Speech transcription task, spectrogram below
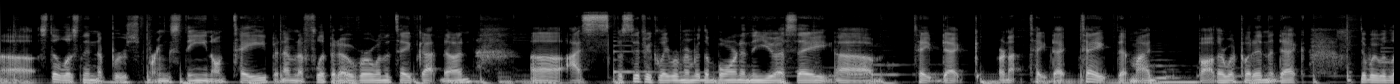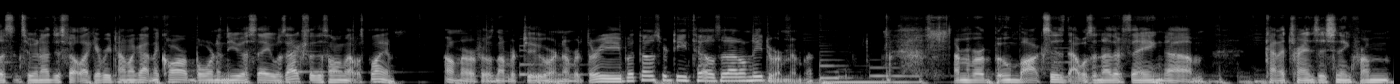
uh, still listening to Bruce Springsteen on tape and having to flip it over when the tape got done. Uh, I specifically remember the Born in the USA um, tape deck, or not tape deck, tape that my father would put in the deck that we would listen to. And I just felt like every time I got in the car, Born in the USA was actually the song that was playing. I don't remember if it was number two or number three, but those are details that I don't need to remember. I remember boom boxes. That was another thing. Um, kind of transitioning from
